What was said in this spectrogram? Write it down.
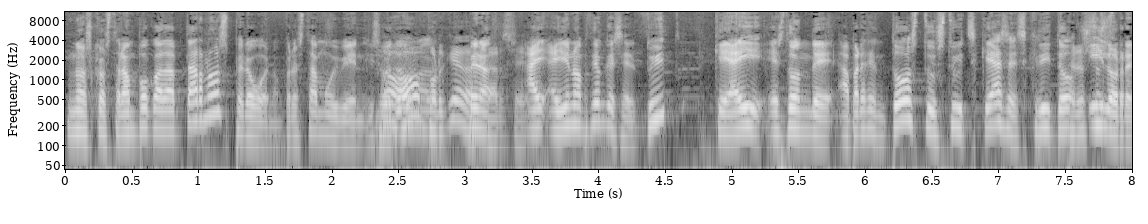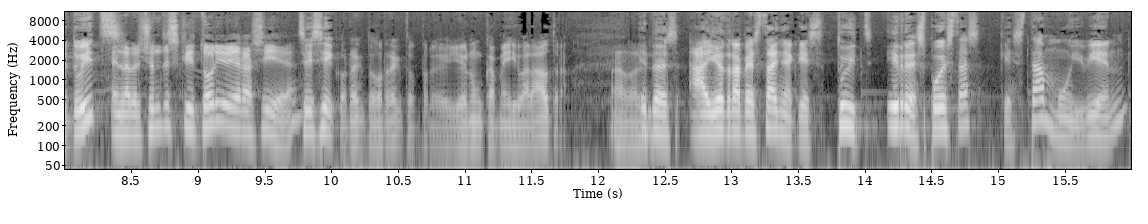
Nos costará un poco adaptarnos, pero bueno, pero está muy bien. Y sobre No, todo, ¿por qué Mira, adaptarse? hay, hay una opción que es el tweet, que ahí es donde aparecen todos tus tweets que has escrito y es- los retweets. En la versión de escritorio ya era así, ¿eh? Sí, sí, correcto, correcto. Pero yo nunca me iba a la otra. Ah, vale. Entonces, hay otra pestaña que es tweets y respuestas, que está muy bien,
